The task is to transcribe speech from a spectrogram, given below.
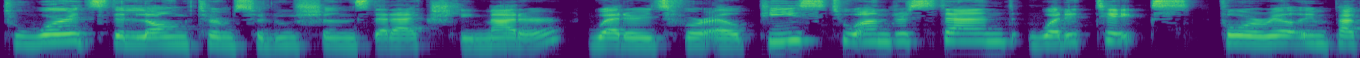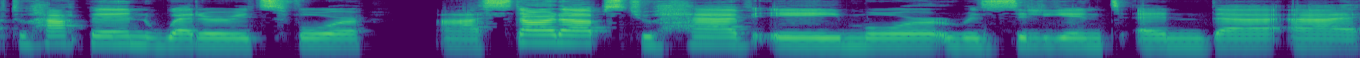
towards the long term solutions that actually matter, whether it's for LPs to understand what it takes for real impact to happen, whether it's for uh, startups to have a more resilient and uh, uh,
